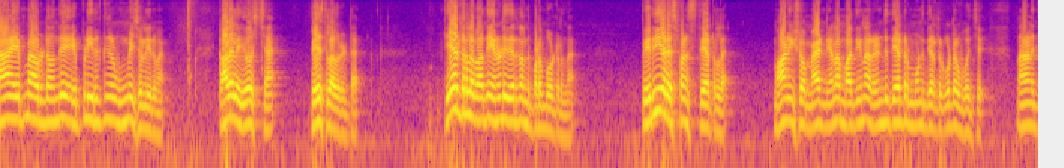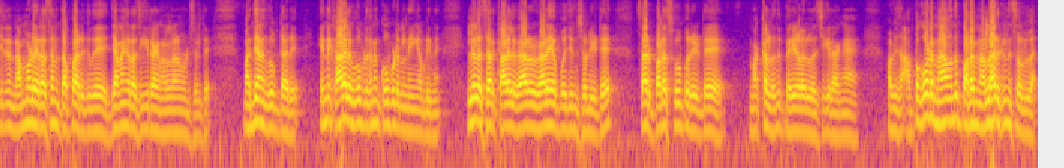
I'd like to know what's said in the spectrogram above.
நான் எப்பவுமே அவர்கிட்ட வந்து எப்படி இருக்குங்கிற உண்மை சொல்லிடுவேன் காலையில் யோசித்தேன் பேசல அவர்கிட்ட. தியேட்டரில் பார்த்து என்னுடைய தியேட்டரில் அந்த படம் போட்டிருந்தேன். பெரிய ரெஸ்பான்ஸ் தியேட்டரில் மார்னிங் ஷோ மேட்னி எல்லாம் பார்த்தீங்கன்னா ரெண்டு தியேட்டர் மூணு தியேட்டர் கூட போச்சு. நான் நினச்சிட்டேன் நம்மளுடைய ரசனை தப்பாக இருக்குது ஜனங்க ரசிக்கிறாங்க நல்லான்னு சொல்லிட்டு. மத்தியானம் கூப்பிட்டாரு. என்ன காலையில் கூப்பிடுறதுனா கூப்பிடல நீங்கள் அப்படின்னு. இல்லை இல்லை சார் காலையில் வேற ஒரு வேலையாக போச்சுன்னு சொல்லிட்டு சார் படம் சூப்பர் ஹிட்டு மக்கள் வந்து பெரிய அளவில் ரசிக்கிறாங்க. அப்படின்னு அப்போ கூட நான் வந்து படம் நல்லா இருக்குன்னு சொல்லலை.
